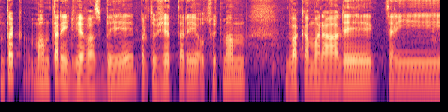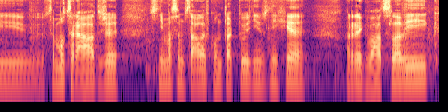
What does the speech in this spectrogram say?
No tak mám tady dvě vazby, protože tady odsud mám dva kamarády, který jsem moc rád, že s nimi jsem stále v kontaktu. Jedním z nich je Radek Václavík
